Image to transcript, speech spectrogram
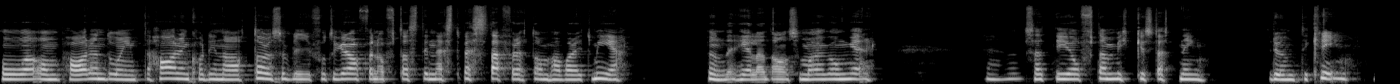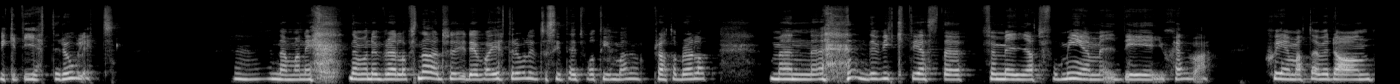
och om paren då inte har en koordinator så blir fotografen oftast det näst bästa för att de har varit med under hela dagen så många gånger. Ehm, så att det är ofta mycket stöttning runt omkring, vilket är jätteroligt. Mm, när, man är, när man är bröllopsnörd så är det bara jätteroligt att sitta i två timmar och prata bröllop. Men det viktigaste för mig att få med mig det är ju själva schemat över dagen,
